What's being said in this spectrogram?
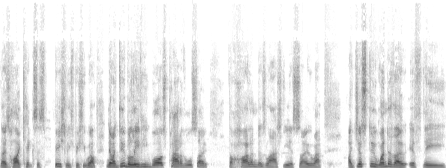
those high kicks, especially especially well. Now I do believe he was part of also the Highlanders last year, so uh, I just do wonder though if the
